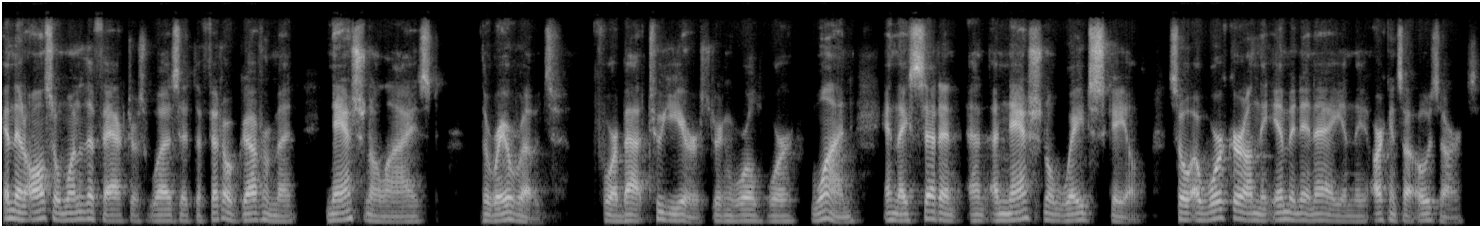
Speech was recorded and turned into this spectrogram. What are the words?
And then also, one of the factors was that the federal government nationalized the railroads for about two years during World War One, and they set an, an, a national wage scale. So a worker on the M&NA in the Arkansas Ozarks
